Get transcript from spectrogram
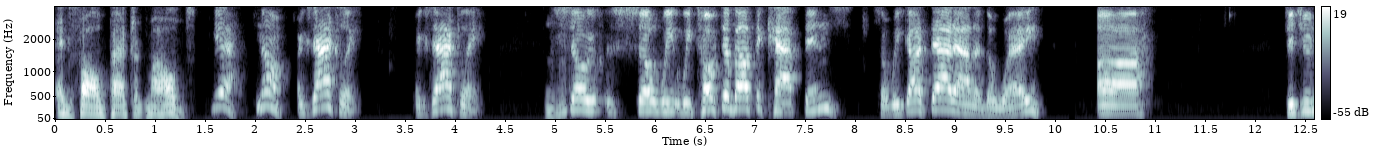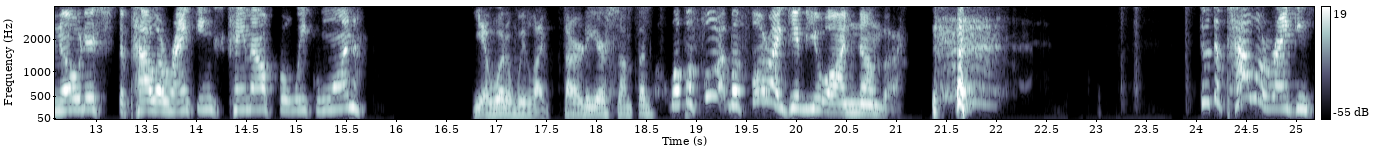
and followed Patrick Mahomes? Yeah, no, exactly. Exactly. Mhm. So so we we talked about the captains. So we got that out of the way. Uh did you notice the power rankings came out for week 1? Yeah, what are we like 30 or something? Well, before before I give you our number, do the power rankings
